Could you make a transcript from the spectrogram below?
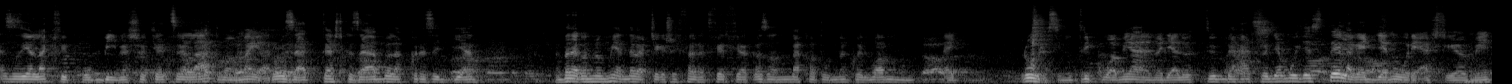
ez az ilyen legfőbb hobbim, és hogyha egyszerűen látom a Maya Rosát test közelből, akkor ez egy ilyen belegondolunk, milyen nevetséges, hogy felnőtt férfiak azon meghatódnak, hogy van egy rózsaszínű trikó, ami elmegy előttük, de hát hogy amúgy ez tényleg egy ilyen óriási élmény,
